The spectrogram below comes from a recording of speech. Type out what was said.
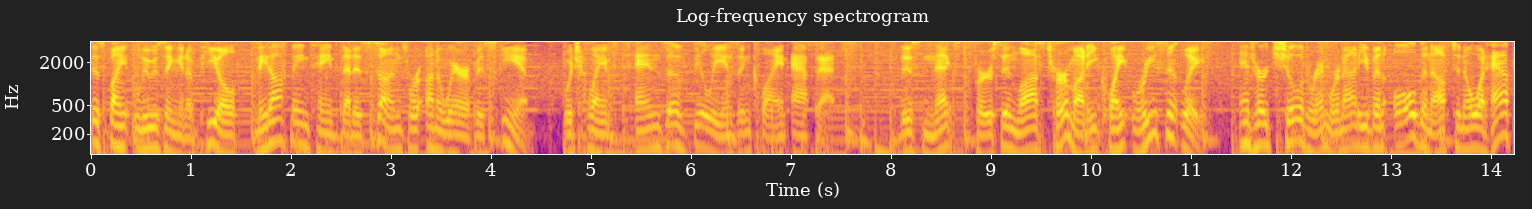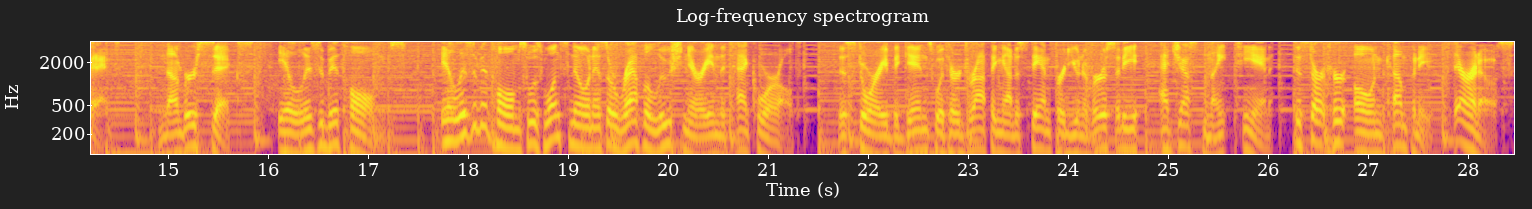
Despite losing an appeal, Madoff maintained that his sons were unaware of his scheme, which claimed tens of billions in client assets. This next person lost her money quite recently, and her children were not even old enough to know what happened. Number 6. Elizabeth Holmes Elizabeth Holmes was once known as a revolutionary in the tech world. The story begins with her dropping out of Stanford University at just 19 to start her own company, Theranos.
